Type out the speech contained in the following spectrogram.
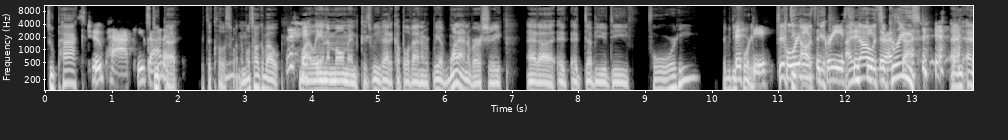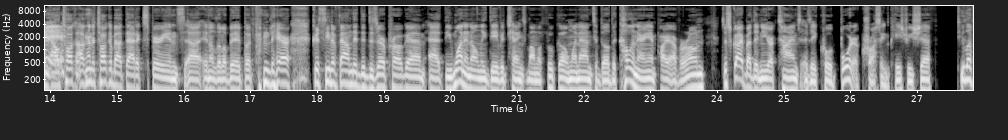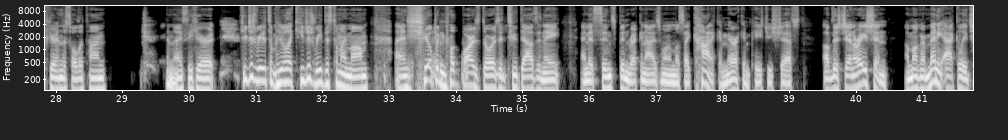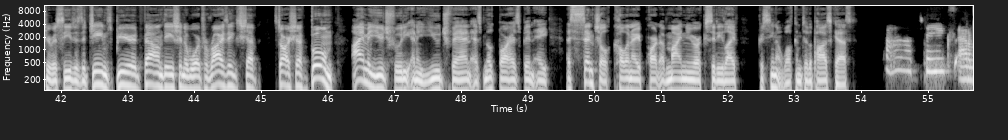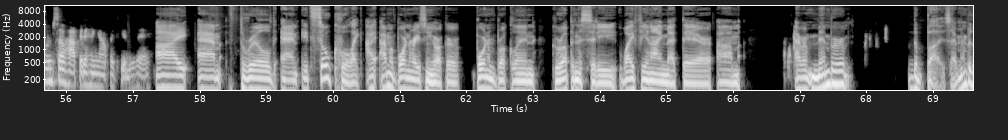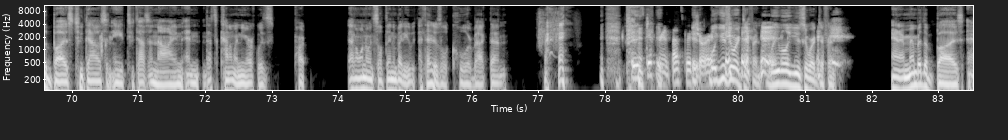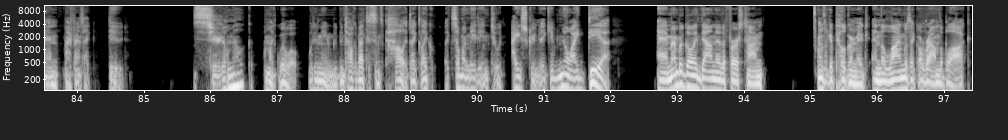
Stupak? Stupak. You got Stupak. it. It's a close one, and we'll talk about Wylie in a moment because we've had a couple of anniversaries, we have one anniversary at uh at, at WD forty. WD 40. 50. 40 oh, is a grease. I know it's a grease. and and I'll talk I'm going to talk about that experience uh, in a little bit, but from there Christina founded the dessert program at the one and only David Chang's Momofuku and went on to build a culinary empire of her own, described by the New York Times as a quote border crossing pastry chef. Do you love hearing this all the time? nice to hear it. Can you just read it to people? Like, can you just read this to my mom? And she opened Milk Bar's doors in 2008 and has since been recognized as one of the most iconic American pastry chefs of this generation. Among her many accolades she received is the James Beard Foundation Award for Rising Chef Star Chef. Boom! I am a huge foodie and a huge fan, as Milk Bar has been a essential culinary part of my New York City life. Christina, welcome to the podcast. Thanks, Adam. I'm so happy to hang out with you today. I am thrilled, and it's so cool. Like I, I'm a born and raised New Yorker, born in Brooklyn, grew up in the city. Wifey and I met there. Um, I remember the buzz. I remember the buzz 2008, 2009, and that's kind of when New York was part. I don't want to insult anybody. I thought it was a little cooler back then. it was different, that's for sure. we'll use the word different. We will use the word different. And I remember the buzz, and my friend's like, dude, cereal milk? I'm like, whoa, whoa, what do you mean? We've been talking about this since college. Like, like, like someone made it into an ice cream. Like, you have no idea. And I remember going down there the first time. It was like a pilgrimage, and the line was like around the block.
